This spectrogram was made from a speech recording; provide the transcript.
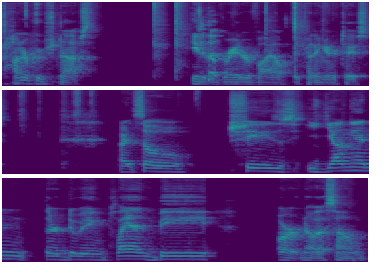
hundred proof schnapps. Either the great or vile, depending on your taste. All right, so she's youngin. They're doing Plan B, or no, that sounds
